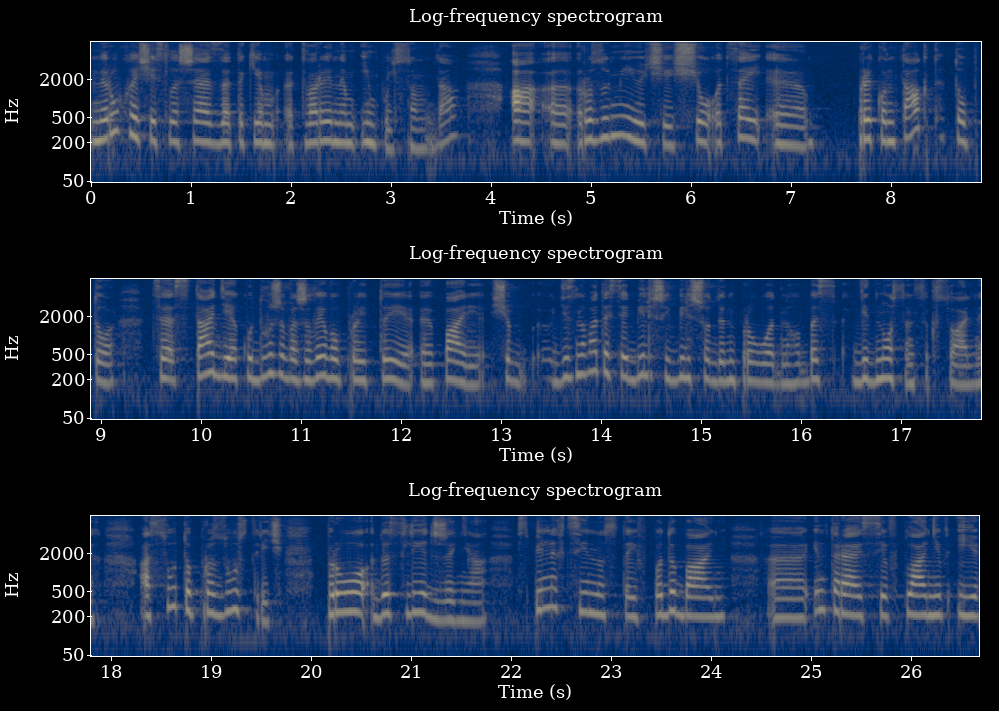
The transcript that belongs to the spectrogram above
не рухаючись лише за таким е, тваринним імпульсом, да? а е, розуміючи, що оцей приконтакт, тобто це стадія, яку дуже важливо пройти парі, щоб дізнаватися більше і більше один про одного, без відносин сексуальних, а суто про зустріч, про дослідження спільних цінностей, вподобань, е, інтересів, планів. І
